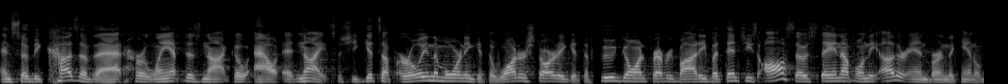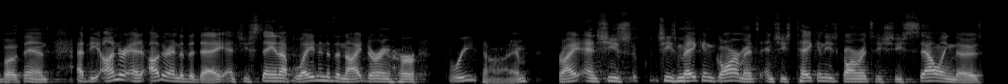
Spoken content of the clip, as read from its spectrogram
and so because of that, her lamp does not go out at night. So she gets up early in the morning, get the water started, get the food going for everybody, but then she's also staying up on the other end, burn the candle both ends, at the under, other end of the day, and she's staying up late into the night during her free time, right? And she's she's making garments, and she's taking these garments and she's selling those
